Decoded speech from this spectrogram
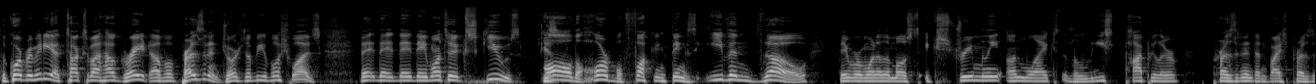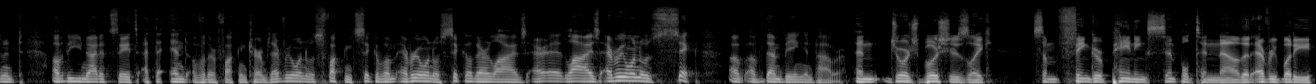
The corporate media talks about how great of a president George W. Bush was. They they they, they want to excuse all the horrible fucking things, even though they were one of the most extremely unliked, the least popular president and vice president of the United States at the end of their fucking terms. Everyone was fucking sick of them. Everyone was sick of their lives, er, lies. Everyone was sick of, of them being in power. And George Bush is like some finger painting simpleton now that everybody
